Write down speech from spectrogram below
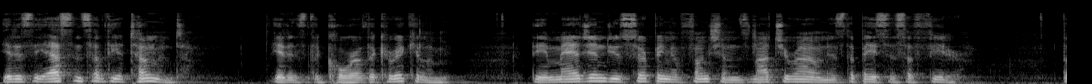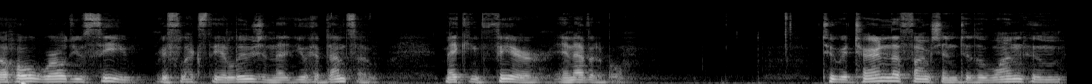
It is the essence of the atonement. It is the core of the curriculum. The imagined usurping of functions not your own is the basis of fear. The whole world you see reflects the illusion that you have done so, making fear inevitable. To return the function to the one whom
